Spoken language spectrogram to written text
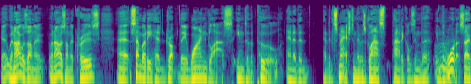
you know, when I was on a when I was on a cruise, uh, somebody had dropped their wine glass into the pool, and it had it had smashed and there was glass particles in the in oh. the water. So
